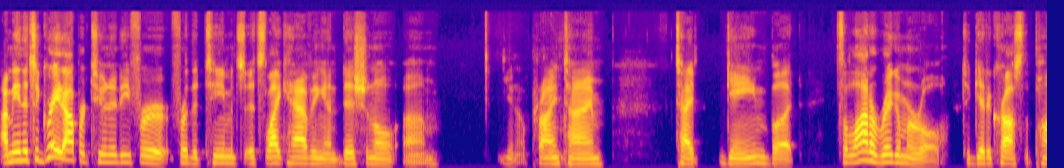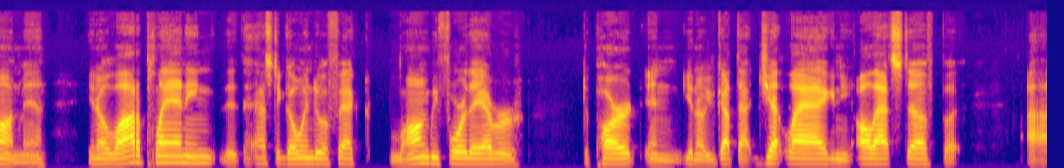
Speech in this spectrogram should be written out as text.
I mean, it's a great opportunity for for the team. It's it's like having an additional, um, you know, prime time type game, but it's a lot of rigmarole to get across the pond, man. You know, a lot of planning that has to go into effect long before they ever depart, and you know, you've got that jet lag and all that stuff. But uh,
